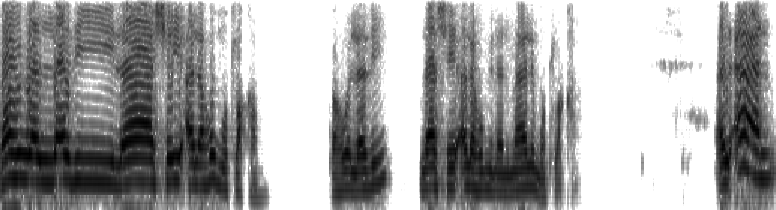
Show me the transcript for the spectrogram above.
فهو الذي لا شيء له مطلقا. فهو الذي لا شيء له من المال مطلقا. الآن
